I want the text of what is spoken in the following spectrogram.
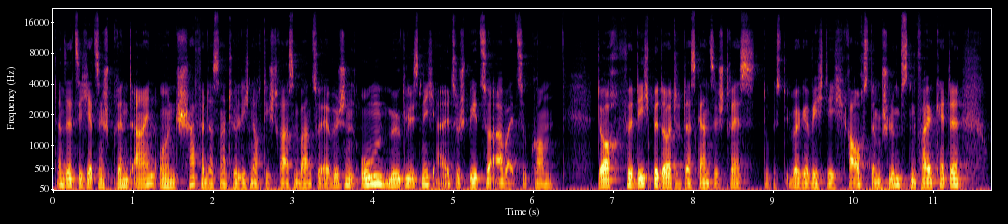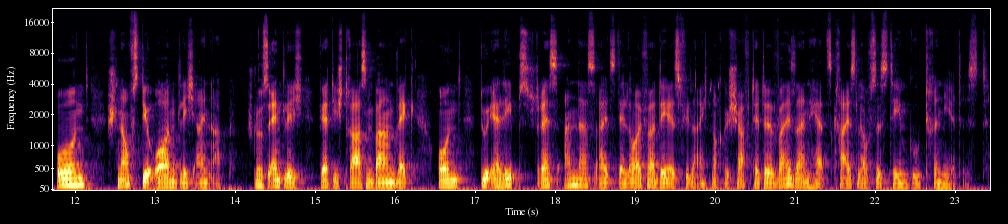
dann setze ich jetzt einen Sprint ein und schaffe das natürlich noch, die Straßenbahn zu erwischen, um möglichst nicht allzu spät zur Arbeit zu kommen. Doch für dich bedeutet das Ganze Stress. Du bist übergewichtig, rauchst im schlimmsten Fall Kette und schnaufst dir ordentlich ein ab. Schlussendlich fährt die Straßenbahn weg und du erlebst Stress anders als der Läufer, der es vielleicht noch geschafft hätte, weil sein Herz-Kreislauf-System gut trainiert ist.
